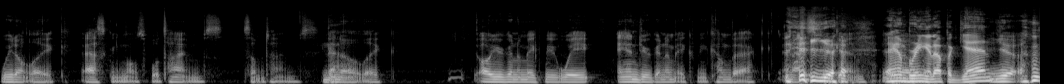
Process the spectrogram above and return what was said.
we don't like asking multiple times sometimes. No. You know, like, oh, you're going to make me wait and you're going to make me come back and ask yeah again. and know? bring it up again Yeah.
